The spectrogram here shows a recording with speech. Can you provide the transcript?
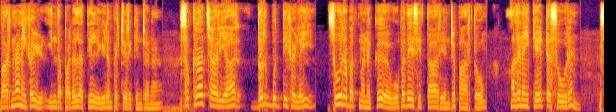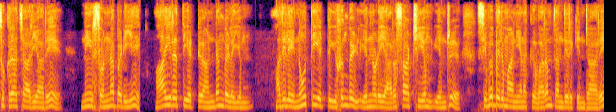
வர்ணனைகள் இந்த படலத்தில் இடம்பெற்றிருக்கின்றன. சுக்ராச்சாரியார் துர்புத்திகளை சூரபத்மனுக்கு உபதேசித்தார் என்று பார்த்தோம். அதனை கேட்ட சூரன் சுக்ராச்சாரியாரே நீர் சொன்னபடியே ஆயிரத்தி எட்டு அண்டங்களையும் அதிலே நூத்தி எட்டு யுகங்கள் என்னுடைய அரசாட்சியும் என்று சிவபெருமான் எனக்கு வரம் தந்திருக்கின்றாரே.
